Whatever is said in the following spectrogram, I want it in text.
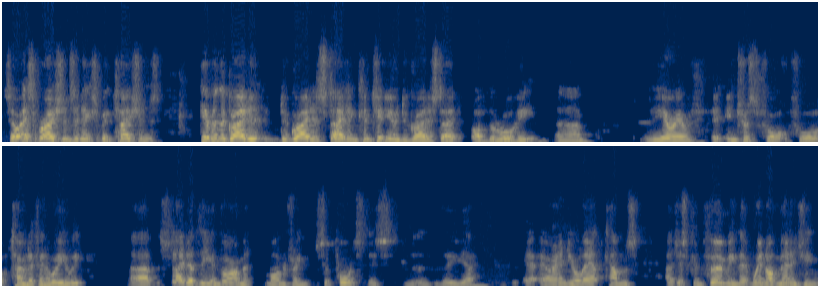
So aspirations and expectations, given the greater, degraded state and continuing degraded state of the Rohe, um, the area of interest for, for Tangata Whenua uh, state of the environment monitoring supports this. The, the uh, our annual outcomes are just confirming that we're not managing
